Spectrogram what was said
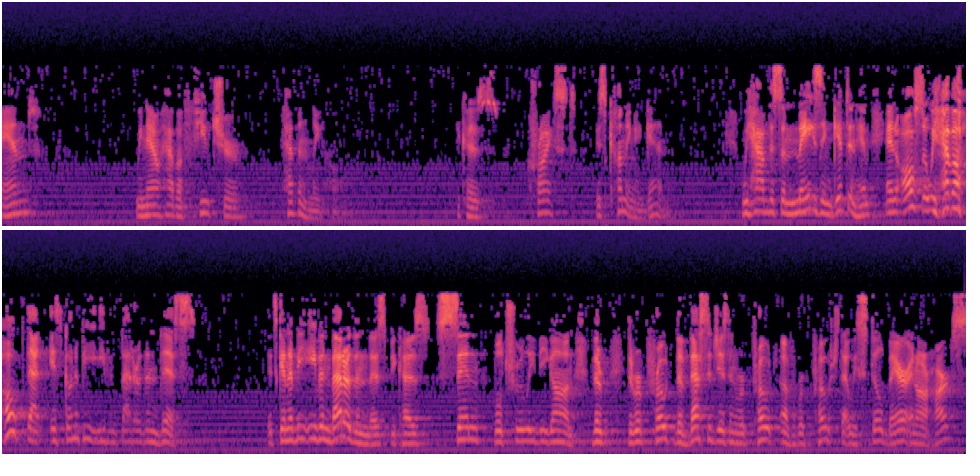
And we now have a future heavenly home because Christ is coming again. We have this amazing gift in Him, and also we have a hope that is going to be even better than this. It's going to be even better than this because sin will truly be gone. The, the, reproach, the vestiges and reproach of reproach that we still bear in our hearts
